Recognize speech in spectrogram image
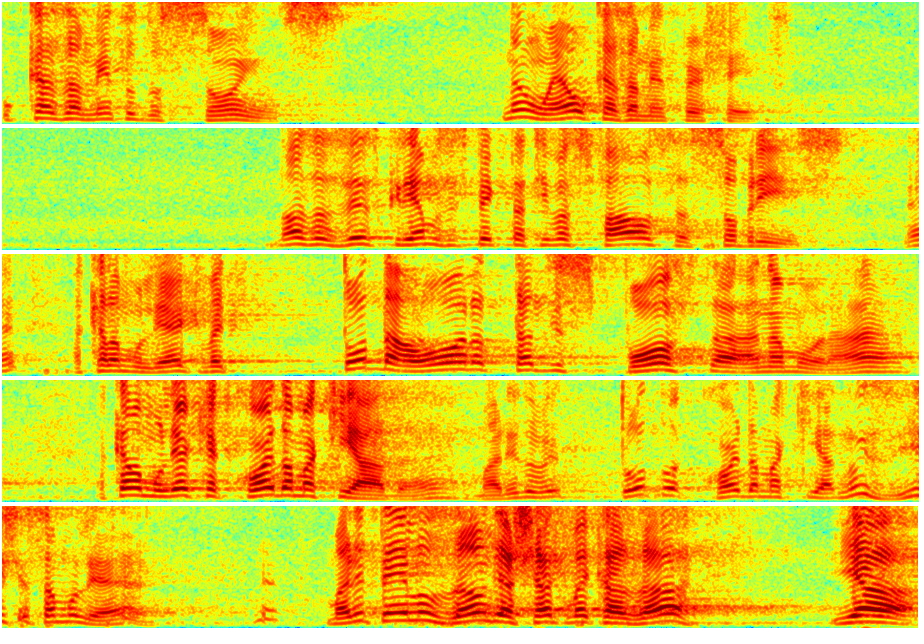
o casamento dos sonhos não é o casamento perfeito. Nós, às vezes, criamos expectativas falsas sobre isso. Né? Aquela mulher que vai toda hora estar tá disposta a namorar, aquela mulher que acorda maquiada. Né? O marido todo acorda maquiado. Não existe essa mulher. Né? O marido tem a ilusão de achar que vai casar, e a,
